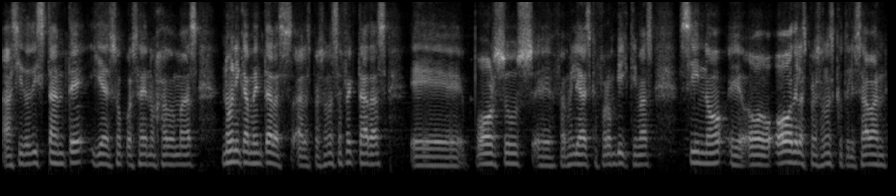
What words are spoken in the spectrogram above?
ha sido distante y eso pues ha enojado más no únicamente a las, a las personas afectadas por sus familiares que fueron víctimas, sino, eh, o, de las personas que utilizaban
